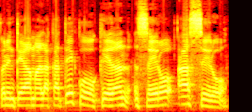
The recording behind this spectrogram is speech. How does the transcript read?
frente a Malacateco quedan 0 a 0.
